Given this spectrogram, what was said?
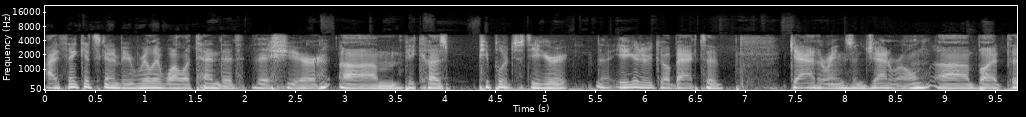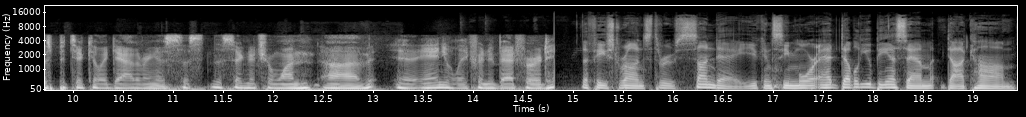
I think it's going to be really well attended this year um, because people are just eager uh, eager to go back to gatherings in general, uh, but this particular gathering is the, the signature one uh, annually for New Bedford. The feast runs through Sunday. You can see more at WBSM.com.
